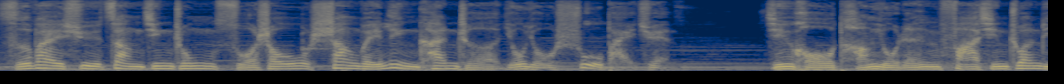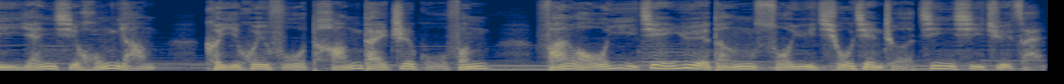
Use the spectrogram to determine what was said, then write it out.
此外，续藏经中所收尚未另刊者，犹有数百卷。今后唐有人发心专利研习弘扬，可以恢复唐代之古风。凡偶益见月等所欲求见者，今悉俱在。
